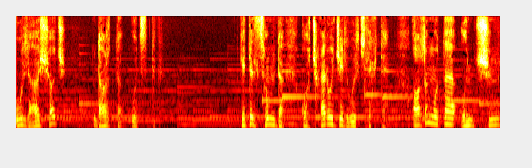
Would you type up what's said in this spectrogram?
үл ойшоож дорд үздэг. Гэтэл сүмд 30 гаруй жил үйлчлэхдээ олон удаа өнчин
